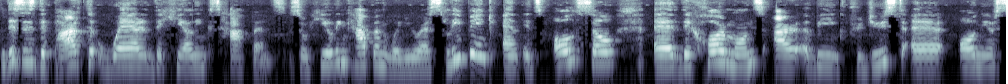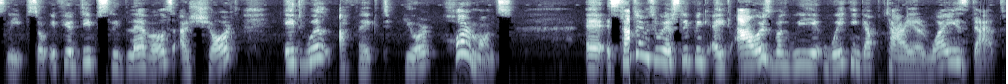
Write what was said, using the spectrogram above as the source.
this is the part where the healings happens. So healing happens when you are sleeping and it's also uh, the hormones are being produced uh, on your sleep. So if your deep sleep levels are short it will affect your hormones. Uh, sometimes we are sleeping eight hours but we waking up tired. Why is that?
